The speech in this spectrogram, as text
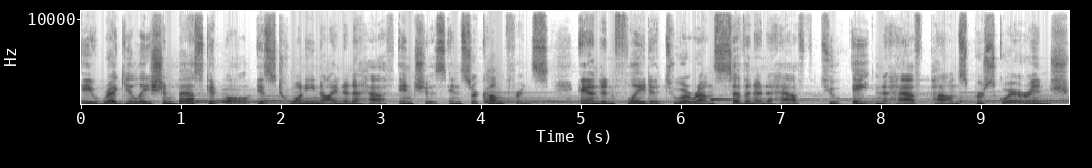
a regulation basketball is 29 and a half inches in circumference and inflated to around 7.5 to 8.5 pounds per square inch.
